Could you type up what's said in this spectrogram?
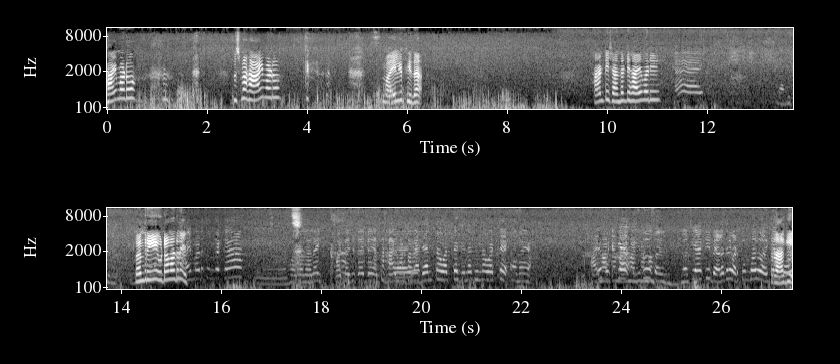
ಹಾಯ್ ಮಾಡು. ಸುಷ್ಮಾ ಹಾಯ್ ಮಾಡು. ಸ್ಮೈಲ್ಗೆ ಫಿದಾ. ಆಂಟಿ ಶಾಂತಂಟಿ ಹಾಯ್ ಮಾಡಿ. ಬಂದ್ರಿ ಊಟ ಮಾಡ್ರಿ ಹೊಟ್ಟೆ ಸಿಟ್ಟೈತೆ ಅಂತ ಹಾಯ್ ಮಾಡ್ತಾರೆ ಅದೆಂತ ಹೊಟ್ಟೆ ದಿನ ದಿನ ಹೊಟ್ಟೆ. ಸಸಿ ಹಾಕಿ ಬೆಳೆದ್ರೆ ಹೊಟ್ಟೆ ತುಂಬೋದು ರಾಗಿ.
